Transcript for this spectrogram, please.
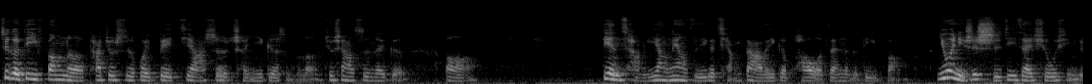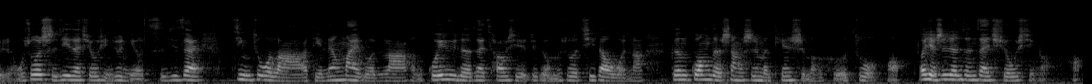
这个地方呢，它就是会被架设成一个什么呢？就像是那个呃。电场一样那样子一个强大的一个 power 在那个地方，因为你是实际在修行的人。我说实际在修行，就你有实际在静坐啦、点亮脉轮啦，很规律的在抄写这个我们说的祈祷文啊，跟光的上师们、天使们合作哦，而且是认真在修行了。好，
